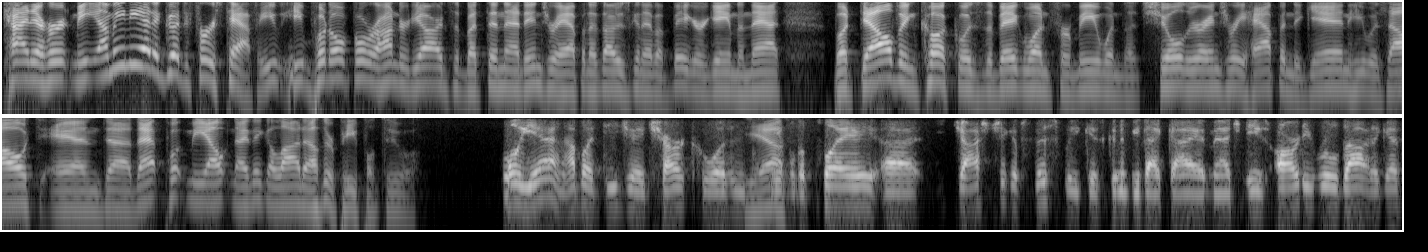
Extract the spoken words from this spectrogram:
kind of hurt me. I mean, he had a good first half. He he put up over 100 yards, but then that injury happened. I thought he was going to have a bigger game than that. But Dalvin Cook was the big one for me when the shoulder injury happened again. He was out, and uh, that put me out, and I think a lot of other people too. Well, yeah, and how about DJ Chark, who wasn't yes. able to play? Uh, Josh Jacobs this week is going to be that guy. I imagine he's already ruled out. I guess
